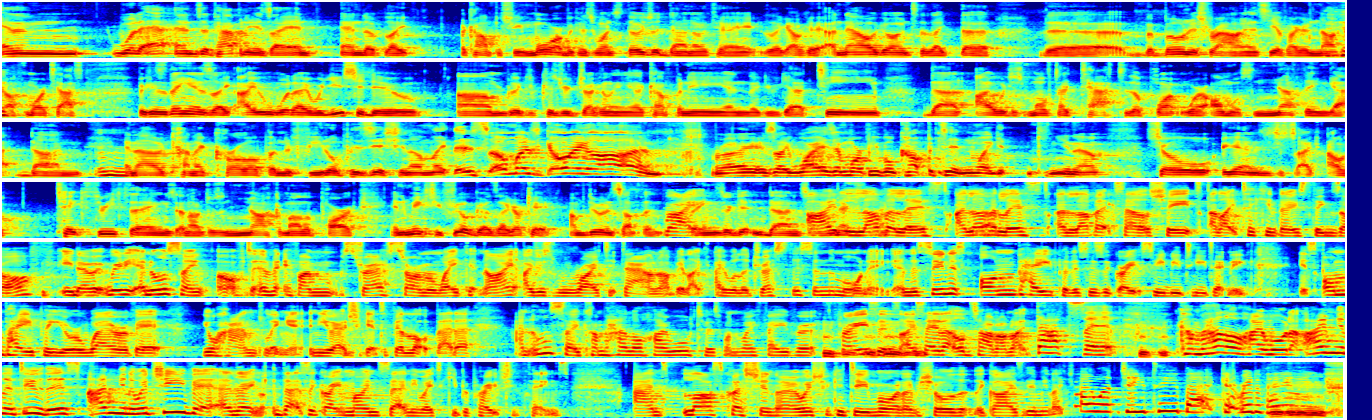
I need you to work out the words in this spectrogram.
And then what a- ends up happening is i end, end up like accomplishing more because once those are done, okay, like okay, now I'll go into like the the the bonus round and see if I can knock off more tasks. Because the thing is, like I what I would used to do, um, like, because you're juggling a company and like you get a team, that I would just multitask to the point where almost nothing got done, and I would kind of curl up in the fetal position. I'm like, there's so much going on, right? It's like why isn't more people competent and like you know? So again, it's just like I'll take three things and I'll just knock them out of the park. And it makes you feel good. It's like, okay, I'm doing something. Right. Things are getting done. So I love thing. a list. I love Yeah. a list. I love Excel sheets. I like ticking those things off. You know, it really, and also often if- if I'm stressed or I'm awake at night, I just will write it down. I'll be like, I will address this in the morning. And as soon as on paper, this is a great CBT technique. It's on paper, you're aware of it, you're handling it, and you actually get to feel a lot better. And also, come hell or high water is one of my favorite phrases. I say that all the time. I'm like, that's it. Come hell or high water. I'm going to do this. I'm going to achieve it. And like, that's a great mindset anyway to keep approaching things. And last question, I wish we could do more, and I'm sure that the guys are going to be like, I want JT back, get rid of Hayley.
